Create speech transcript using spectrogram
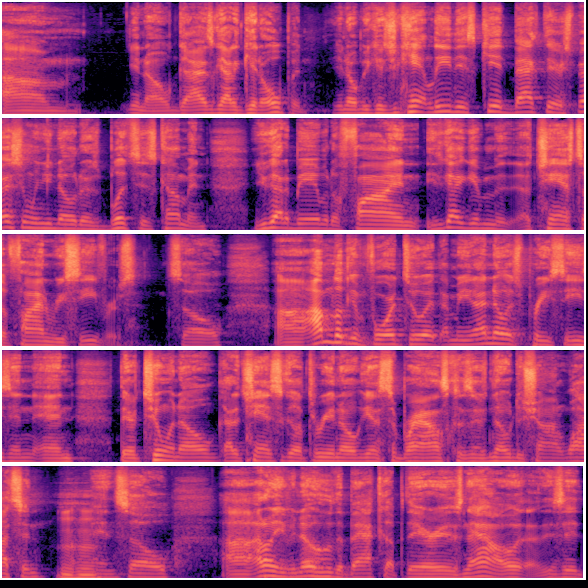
Um, you know, guys got to get open, you know, because you can't leave this kid back there, especially when you know there's blitzes coming. You got to be able to find, he's got to give him a chance to find receivers. So uh, I'm looking forward to it. I mean, I know it's preseason and they're 2 and 0, got a chance to go 3 and 0 against the Browns because there's no Deshaun Watson. And so uh, I don't even know who the backup there is now. Is it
